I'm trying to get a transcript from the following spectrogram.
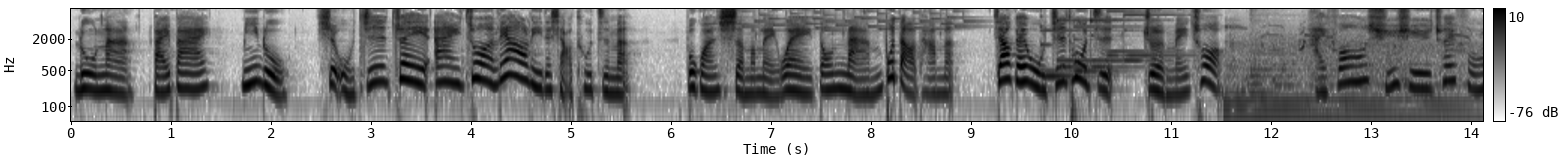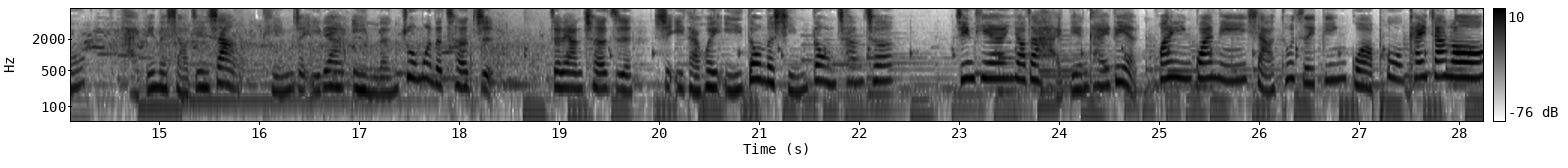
露娜、白白、咪噜是五只最爱做料理的小兔子们，不管什么美味都难不倒它们。交给五只兔子准没错。海风徐徐吹拂。海边的小径上停着一辆引人注目的车子，这辆车子是一台会移动的行动餐车。今天要在海边开店，欢迎光临小兔子冰果铺开张喽！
